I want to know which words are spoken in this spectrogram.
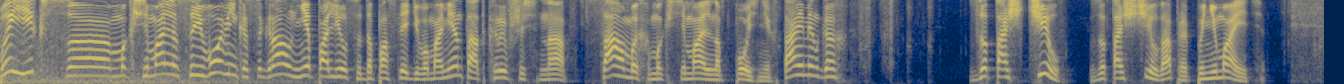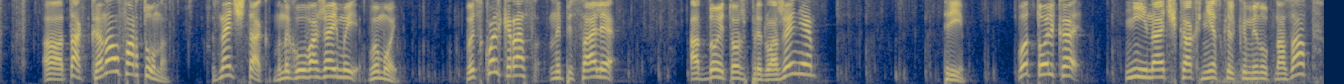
BX э, максимально сейвовенько сыграл, не полился до последнего момента, открывшись на самых максимально поздних таймингах. Затащил, затащил, да, понимаете? А, так, канал Фортуна. Значит так, многоуважаемый вы мой. Вы сколько раз написали одно и то же предложение? Три. Вот только не иначе, как несколько минут назад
